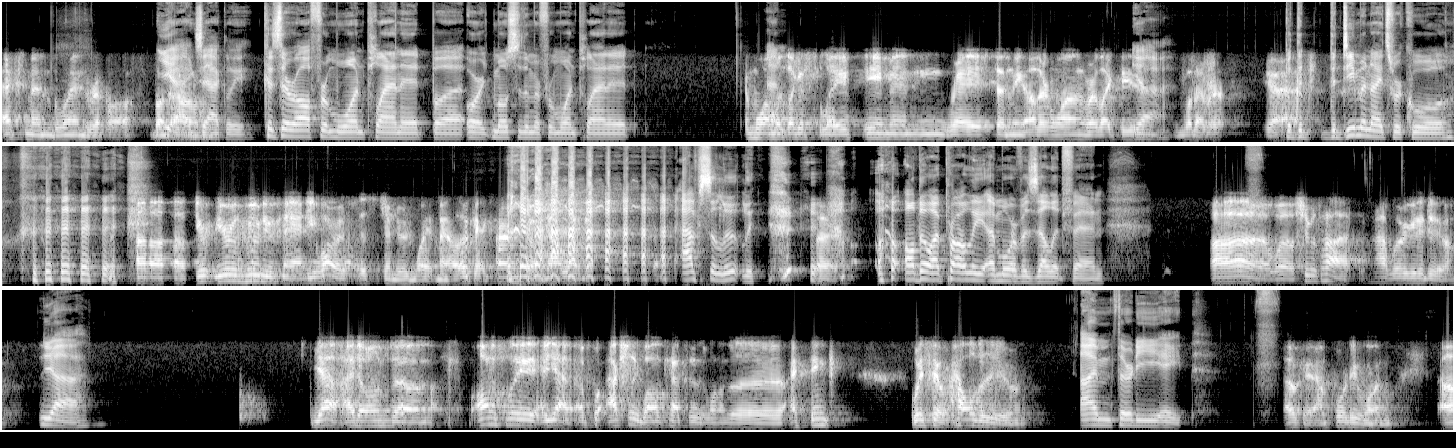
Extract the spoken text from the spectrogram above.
X Men blend ripoff. But, yeah, um, exactly. Because they're all from one planet, but or most of them are from one planet. And one And- was like a slave demon race, and the other one were like these, Yeah. whatever. Yeah. But the the Daemonites were cool. uh, you're, you're a voodoo fan. You are a cisgendered white male. Okay. I'm sorry. Absolutely. Sorry. Although I probably am more of a zealot fan. Ah, well, she was hot. How, what were we gonna do? Yeah. Yeah, I don't. Um, honestly, yeah. Actually, Wildcats is one of the. I think. Wait, so how old are you? I'm 38. Okay, I'm 41. Uh,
